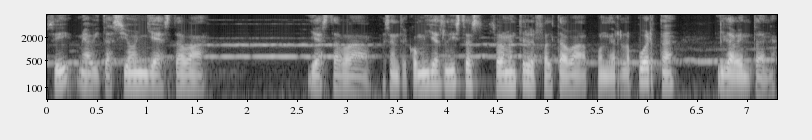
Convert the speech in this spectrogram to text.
Sí, mi habitación ya estaba, ya estaba, pues entre comillas listas. Solamente le faltaba poner la puerta y la ventana.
